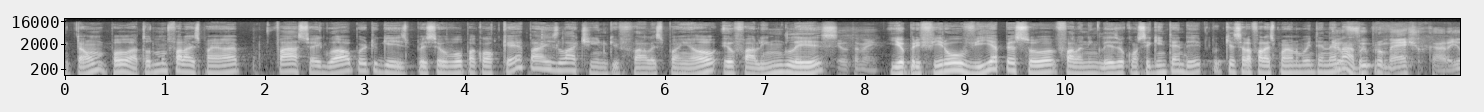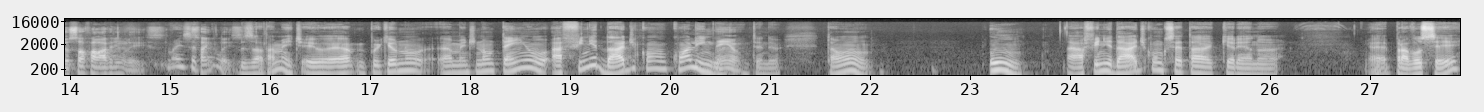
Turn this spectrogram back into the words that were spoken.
Então, pô, todo mundo falar espanhol é fácil, é igual ao português. Depois, se eu vou para qualquer país latino que fala espanhol, eu falo inglês. Eu também. E eu prefiro ouvir a pessoa falando inglês, eu consigo entender, porque se ela falar espanhol eu não vou entender eu nada. fui pro México, cara, e eu só falava inglês. Mas é- só inglês. Exatamente. Eu, é, porque eu não, realmente não tenho afinidade com, com a língua. Nem eu. Entendeu? Então, um, a afinidade com o que você está querendo é, para você.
